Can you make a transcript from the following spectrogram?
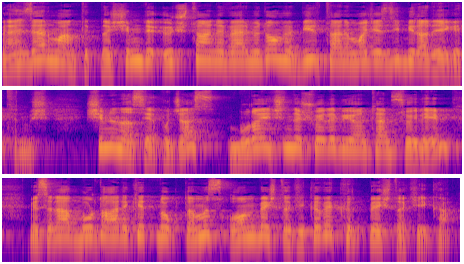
Benzer mantıkla şimdi 3 tane vermidon ve 1 tane majezi bir araya getirmiş. Şimdi nasıl yapacağız? Burayı için de şöyle bir yöntem söyleyeyim. Mesela burada hareket noktamız 15 dakika ve 45 dakika.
